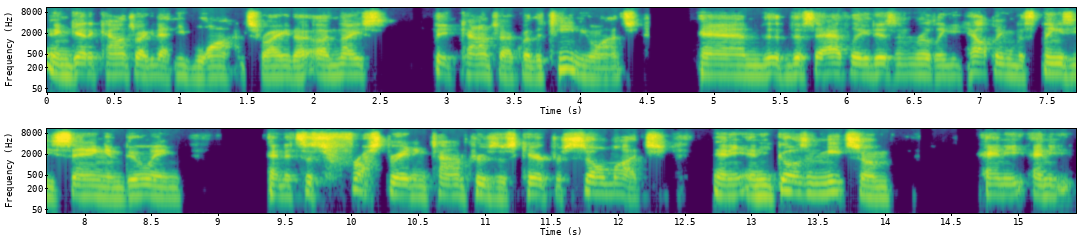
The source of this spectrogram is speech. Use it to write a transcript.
and get a contract that he wants, right? A, a nice big contract with a team he wants. And this athlete isn't really helping with things he's saying and doing. And it's just frustrating Tom Cruise's character so much. And he, and he goes and meets him and he and he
